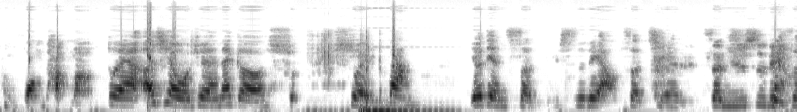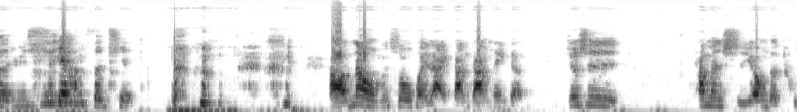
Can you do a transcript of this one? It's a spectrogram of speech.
很荒唐吗？对啊，而且我觉得那个水水葬有点省鱼饲料，省钱，省鱼饲料，省鱼饲料，省钱。好，那我们说回来，刚刚那个就是他们使用的土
